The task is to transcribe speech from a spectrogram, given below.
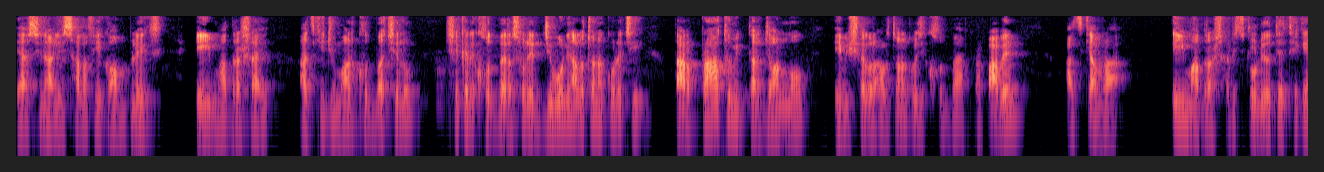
ইয়াসিন আলী সালাফি কমপ্লেক্স। এই মাদ্রাসায় আজকে জুমার খুতবা ছিল। সেখানে খোদবা রাসুলের জীবনী আলোচনা করেছি। তার প্রাথমিক তার জন্ম এই বিষয়গুলো আলোচনা করেছি খোদবা আপনারা পাবেন। আজকে আমরা এই মাদ্রাসার স্টুডিওতে থেকে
